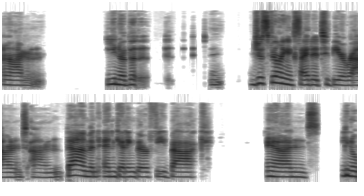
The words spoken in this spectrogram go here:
um, you know, the just feeling excited to be around um, them and, and getting their feedback. And, you know,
